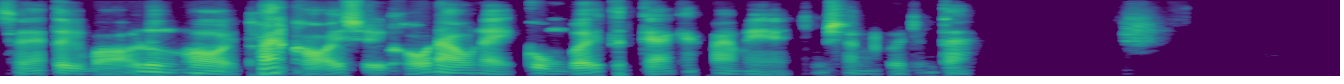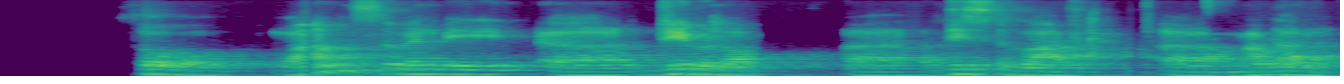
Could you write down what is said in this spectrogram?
sẽ từ bỏ luân hồi thoát khỏi sự khổ đau này cùng với tất cả các bà mẹ chúng sanh của chúng ta. So once when we uh, develop uh, this love uh, mother,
